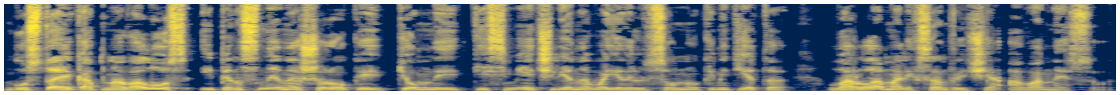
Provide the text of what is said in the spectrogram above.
густая копна волос и пенсны на широкой темной тесьме члена военно-революционного комитета Варлама Александровича Аванесова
